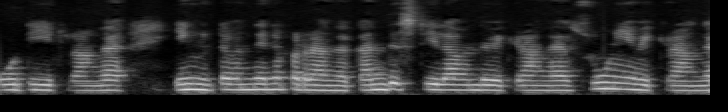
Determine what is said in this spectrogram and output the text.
போட்டியிடுறாங்க. எங்கிட்ட வந்து என்ன பண்றாங்க? ஸ்டீலாக வந்து வைக்கிறாங்க சூனியம் வைக்கிறாங்க.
